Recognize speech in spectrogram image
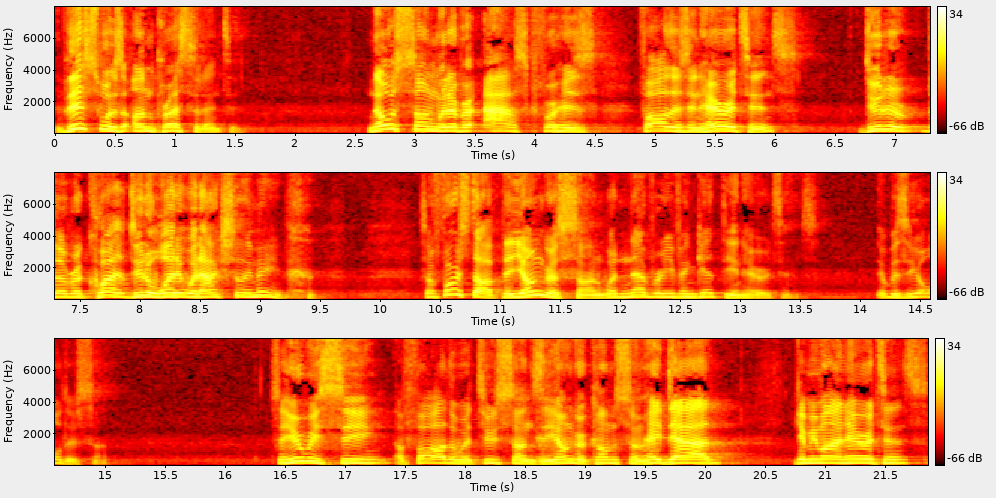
this was unprecedented. No son would ever ask for his father's inheritance due to the request, due to what it would actually mean. so, first off, the younger son would never even get the inheritance, it was the older son. So, here we see a father with two sons. The younger comes to him, Hey, dad, give me my inheritance.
